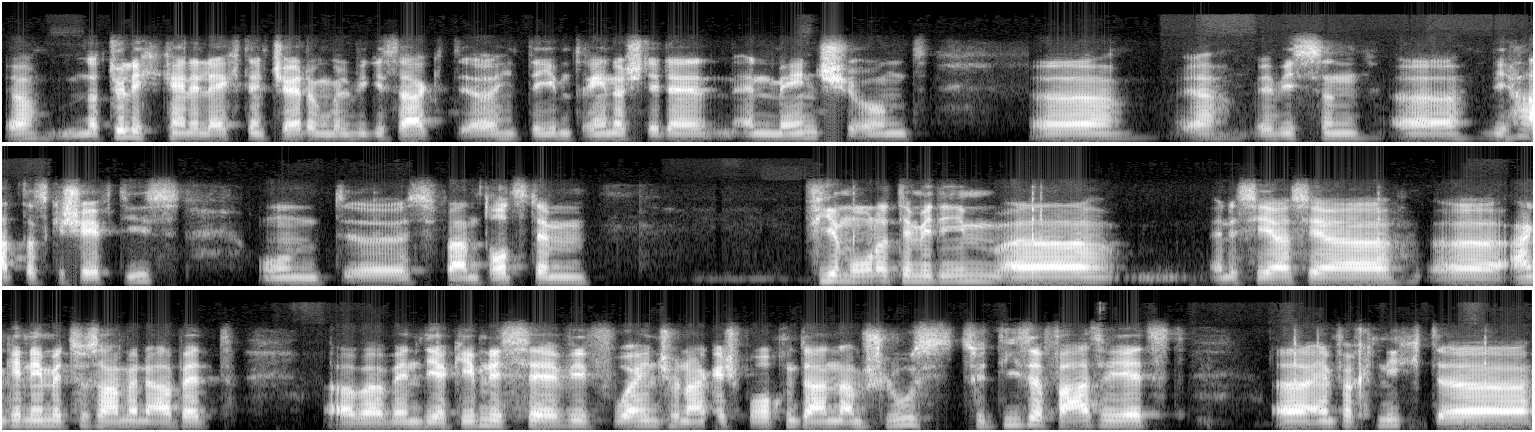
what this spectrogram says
ja, natürlich keine leichte Entscheidung, weil wie gesagt, äh, hinter jedem Trainer steht ein, ein Mensch und äh, ja, wir wissen, äh, wie hart das Geschäft ist. Und äh, es waren trotzdem vier Monate mit ihm eine sehr, sehr angenehme Zusammenarbeit. Aber wenn die Ergebnisse, wie vorhin schon angesprochen, dann am Schluss zu dieser Phase jetzt äh, einfach nicht äh,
